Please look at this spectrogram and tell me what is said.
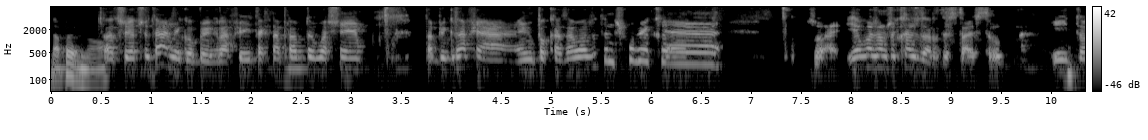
na pewno. Znaczy, ja czytałem jego biografię i tak naprawdę właśnie ta biografia mi pokazała, że ten człowiek. E... Słuchaj, ja uważam, że każdy artysta jest trudny. I to,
